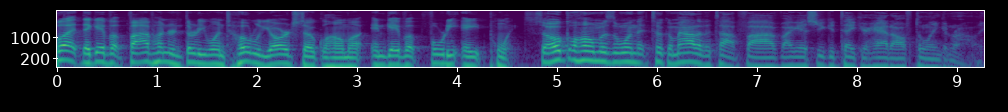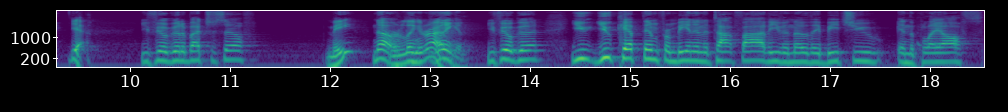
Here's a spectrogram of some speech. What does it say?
but they gave up 531 total yards to Oklahoma and gave up 48 points. So Oklahoma's the one that took them out of the top five. I guess you could take your hat off to Lincoln Riley. Yeah, You feel good about yourself? me? No, or Lincoln Riley? Lincoln, you feel good? You you kept them from being in the top five, even though they beat you in the playoffs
